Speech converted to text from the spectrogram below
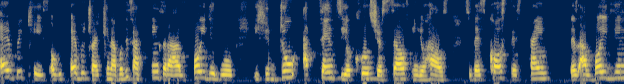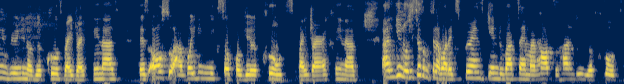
every case or with every dry cleaner, but these are things that are avoidable if you do attend to your clothes yourself in your house. So there's cost, there's time, there's avoiding ruining of your clothes by dry cleaners, There's also avoiding mix up of your clothes by dry cleaners. And you know, he said something about experience gained over time and how to handle your clothes.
